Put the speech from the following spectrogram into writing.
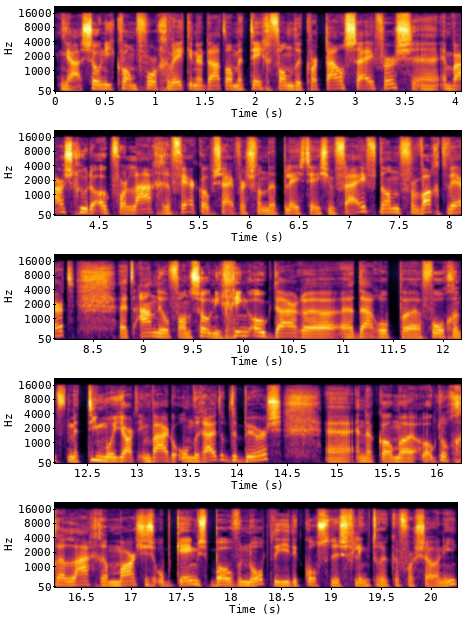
Ja, Sony kwam vorige week inderdaad al met tegenvallende kwartaalcijfers. eh, en waarschuwde ook voor lagere verkoopcijfers van de PlayStation 5 dan verwacht werd. Het aandeel van Sony ging ook daar, eh, eh, daarop volgend met 10 miljard in waarde onderuit op de beurs. En dan komen ook nog lagere marges op games bovenop, die de kosten dus flink drukken voor Sony.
